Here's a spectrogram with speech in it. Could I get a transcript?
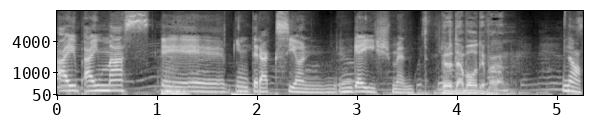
Hay, hay más eh, interacción, engagement. Pero tampoco te pagan. No,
